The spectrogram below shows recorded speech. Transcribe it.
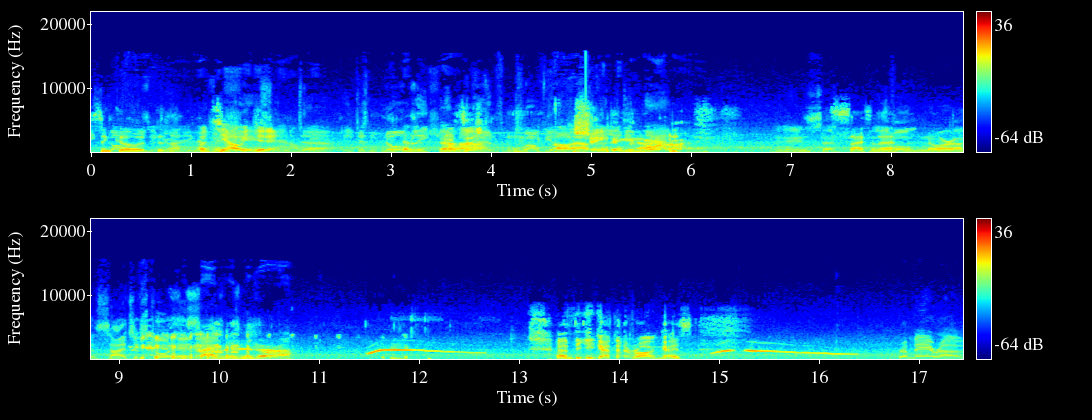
Cinco does not. Let's see how he did it. And, uh, he doesn't normally show. turn That's around from 12 Oh, yards. that Shane was Ding good. and Nora. It is, uh, The size of that level. menorah. Both sides have scored here The size of now. his Majora. I think you got that wrong, guys. Ramiro.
